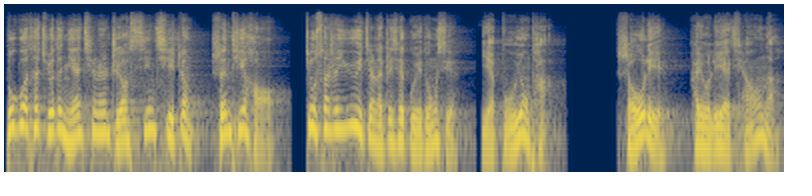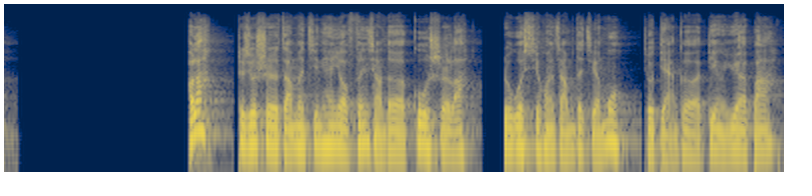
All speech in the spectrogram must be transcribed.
不过他觉得年轻人只要心气正，身体好。”就算是遇见了这些鬼东西，也不用怕，手里还有猎枪呢。好了，这就是咱们今天要分享的故事了。如果喜欢咱们的节目，就点个订阅吧。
